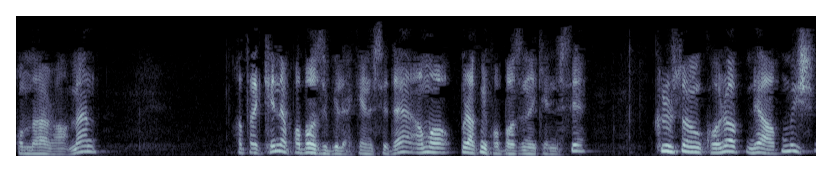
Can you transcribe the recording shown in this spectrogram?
onlara rağmen hatta kendi papazı bile kendisi de ama bırakmış papazını kendisi. Kristom Kolop ne yapmış?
